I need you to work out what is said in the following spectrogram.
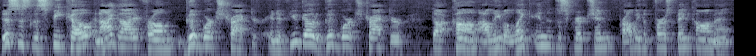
This is the SpeeCo, and I got it from GoodWorks Tractor. And if you go to goodworkstractor.com, I'll leave a link in the description, probably the first pinned comment,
